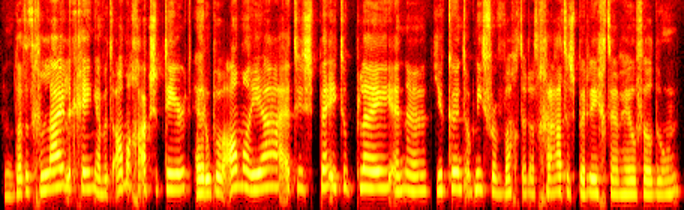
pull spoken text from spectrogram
En omdat het geleidelijk ging, hebben we het allemaal geaccepteerd. En roepen we allemaal, ja, het is pay to play. En uh, je kunt ook niet verwachten dat gratis berichten heel veel doen.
